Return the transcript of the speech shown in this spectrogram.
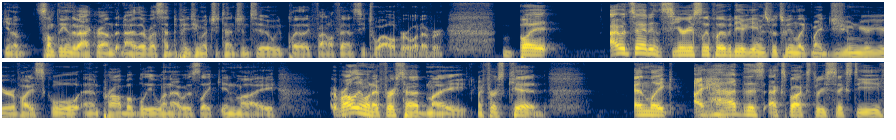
you know something in the background that neither of us had to pay too much attention to we'd play like final fantasy 12 or whatever but I would say I didn't seriously play video games between like my junior year of high school and probably when I was like in my probably when I first had my my first kid. And like I had this Xbox 360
